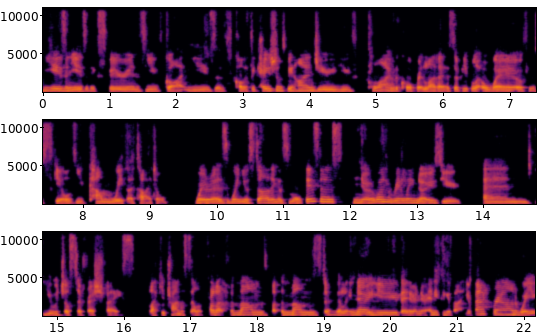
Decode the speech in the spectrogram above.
years and years of experience, you've got years of qualifications behind you, you've climbed the corporate ladder. So people are aware of your skills, you come with a title. Whereas when you're starting a small business, no one really knows you and you're just a fresh face. Like you're trying to sell a product for mums, but the mums don't really know you. They don't know anything about your background, where you're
